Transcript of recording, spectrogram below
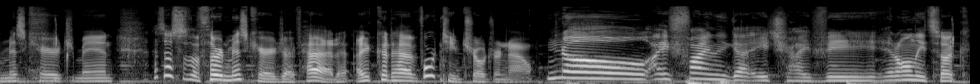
miscarriage, man. That's also the third miscarriage I've had. I could have 14 children now. No, I finally got HIV. It only took,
